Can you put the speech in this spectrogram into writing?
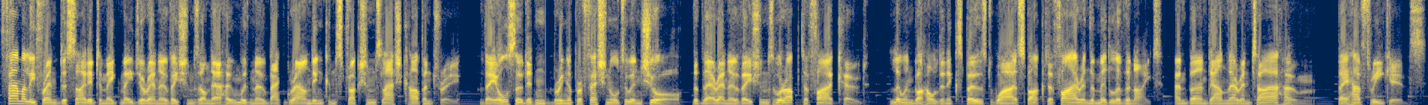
Family friend decided to make major renovations on their home with no background in construction slash carpentry. They also didn't bring a professional to ensure that their renovations were up to fire code. Lo and behold an exposed wire sparked a fire in the middle of the night and burned down their entire home. They have 3 kids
